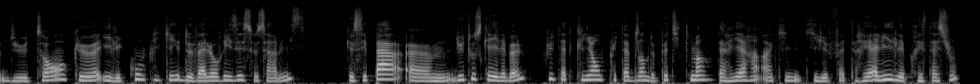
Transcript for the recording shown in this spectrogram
du temps qu'il est compliqué de valoriser ce service, que c'est pas euh, du tout scalable. Plus tu as de clients, plus tu as besoin de petites mains derrière hein, qui, réalisent les prestations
